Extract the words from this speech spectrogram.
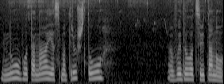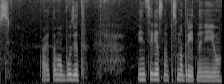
Ну, вот она, я смотрю, что выдала цветонос. Поэтому будет интересно посмотреть на нее.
